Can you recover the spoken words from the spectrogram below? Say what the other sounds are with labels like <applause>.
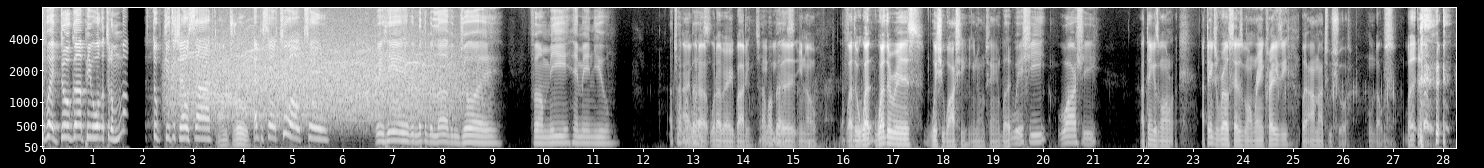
Yeah, what it is, what do good people? Welcome to the Mo- StoopKidz. This your host, side. I'm Drew. Episode 202. We're here with nothing but love and joy from me, him, and you. I'll try All my right, best. what up? What up, everybody? Try We- my we best. Good, you know. I Weather, we- weather is wishy washy. You know what I'm saying? But Wishy washy. I think it's going. to I think Jarrell said it's going to rain crazy, but I'm not too sure. Who knows? But <laughs>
